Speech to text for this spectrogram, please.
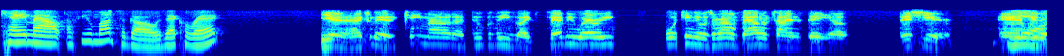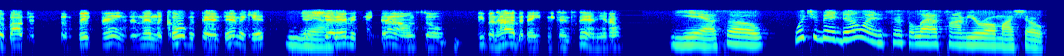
came out a few months ago. Is that correct? Yeah, actually, it came out, I do believe, like February 14th. It was around Valentine's Day of this year. And Yeah. we were about to do some big things. And then the COVID pandemic hit Yeah. and shut everything down. So we've been hibernating since then, you know? Yeah. So, what you been doing since the last time you were on my show?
